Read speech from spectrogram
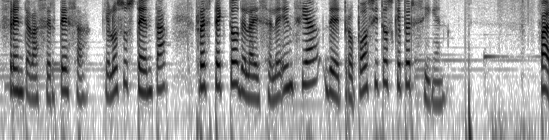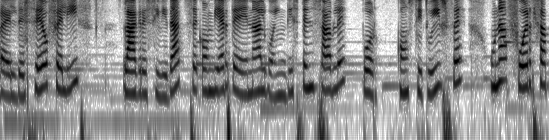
frente a la certeza que lo sustenta respecto de la excelencia de propósitos que persiguen. Para el deseo feliz la agresividad se convierte en algo indispensable por constituirse una fuerza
